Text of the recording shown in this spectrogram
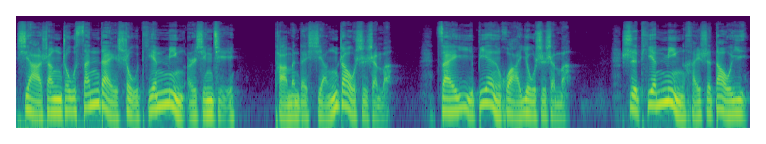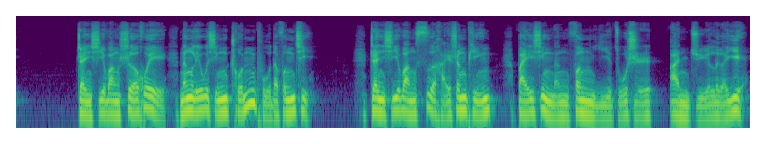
夏商周三代受天命而兴起，他们的祥兆是什么？灾异变化又是什么？是天命还是道义？朕希望社会能流行淳朴的风气，朕希望四海升平，百姓能丰衣足食，安居乐业。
